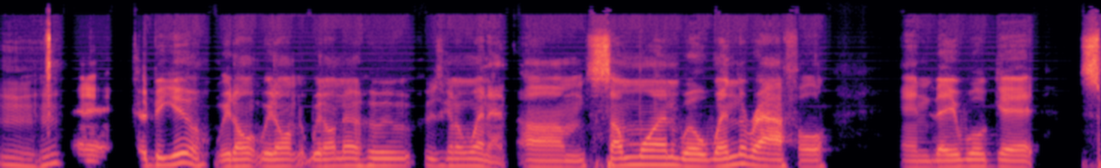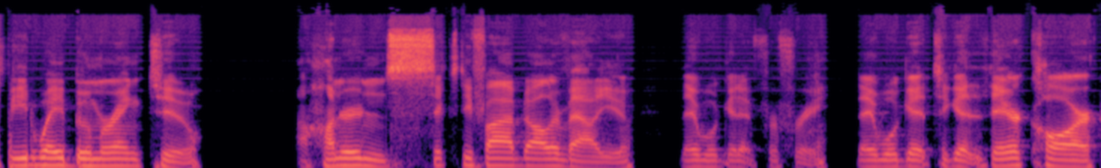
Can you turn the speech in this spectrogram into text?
Mhm. and it could be you. We don't we don't we don't know who who's going to win it. Um, someone will win the raffle, and they will get Speedway Boomerang Two, a hundred and sixty five dollar value. They will get it for free. They will get to get their car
